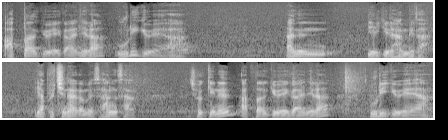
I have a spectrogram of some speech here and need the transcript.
아빠 교회가 아니라 우리 교회야. 라는 얘기를 합니다. 이 앞을 지나가면서 항상 저기는 아빠 교회가 아니라 우리 교회야.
